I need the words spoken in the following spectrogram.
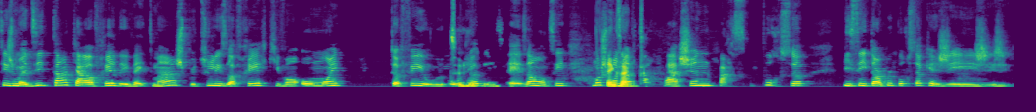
Tu sais, je me dis, tant qu'à offrir des vêtements, je peux-tu les offrir qui vont au moins toffer au-delà d'une saison, tu sais? Moi, je suis dans le fashion parce, pour ça. Puis c'est un peu pour ça que j'ai, j'ai-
